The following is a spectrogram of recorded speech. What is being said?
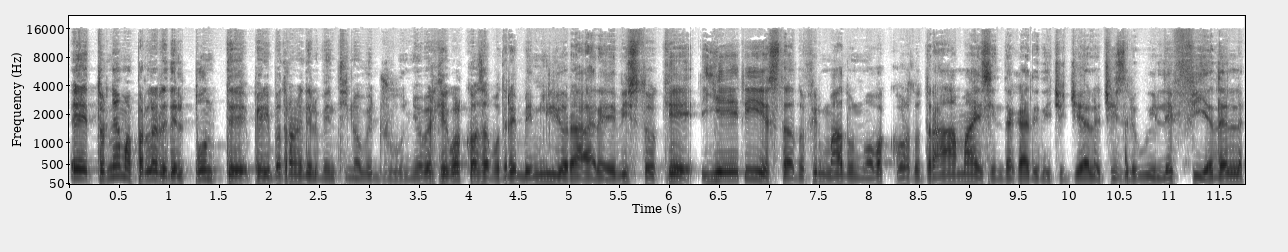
E torniamo a parlare del ponte per i patroni del 29 giugno, perché qualcosa potrebbe migliorare, visto che ieri è stato firmato un nuovo accordo tra AMA i sindacati di CGL, CISL, WIL e FIADEL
